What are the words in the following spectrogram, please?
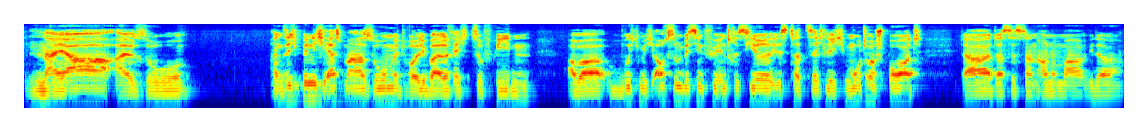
Naja, also an sich bin ich erstmal so mit Volleyball recht zufrieden. Aber wo ich mich auch so ein bisschen für interessiere, ist tatsächlich Motorsport. Da, das ist dann auch nochmal wieder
